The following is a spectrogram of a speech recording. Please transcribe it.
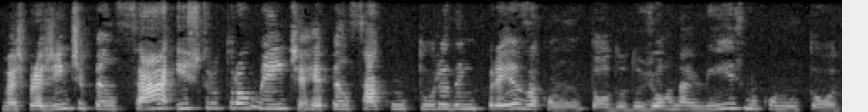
mas para a gente pensar estruturalmente, é repensar a cultura da empresa como um todo, do jornalismo como um todo.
